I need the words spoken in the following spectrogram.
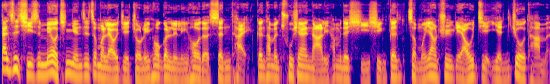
但是其实没有青年志这么了解九零后跟零零后的生态，跟他们出现在哪里，他们的习性，跟怎么样去了解研究他们。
